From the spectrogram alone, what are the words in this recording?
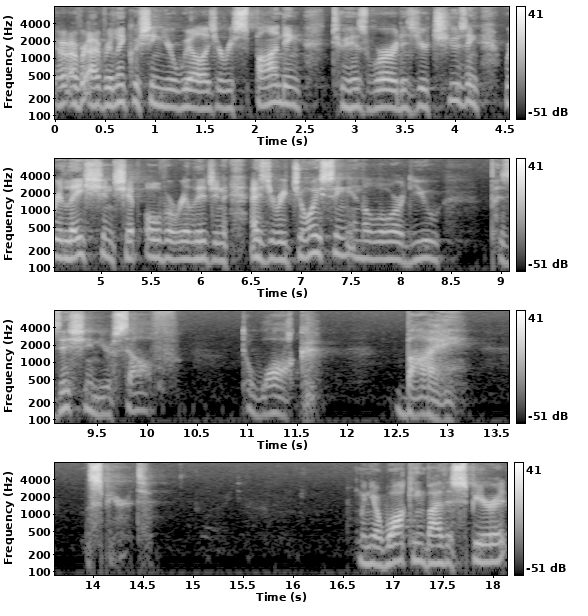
uh, relinquishing your will, as you're responding to His word, as you're choosing relationship over religion, as you're rejoicing in the Lord, you position yourself to walk by the Spirit when you're walking by the Spirit,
